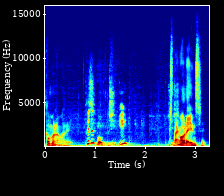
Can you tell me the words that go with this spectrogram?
Como la marea. Pero Bouza, sí. Está en Orense.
